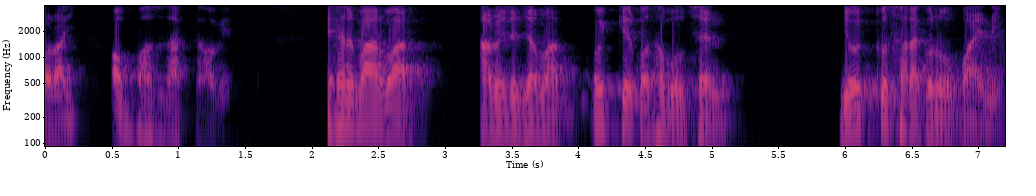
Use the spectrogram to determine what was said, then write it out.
লড়াই অব্যাহত থাকতে হবে। এখানে বারবার আমির জামাত ঐক্যের কথা বলছেন যে ঐক্য ছাড়া কোনো উপায় নেই।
